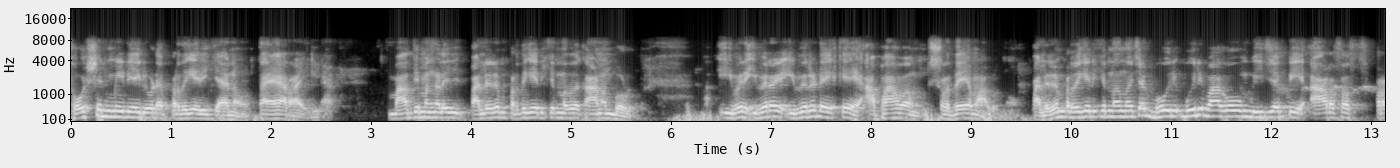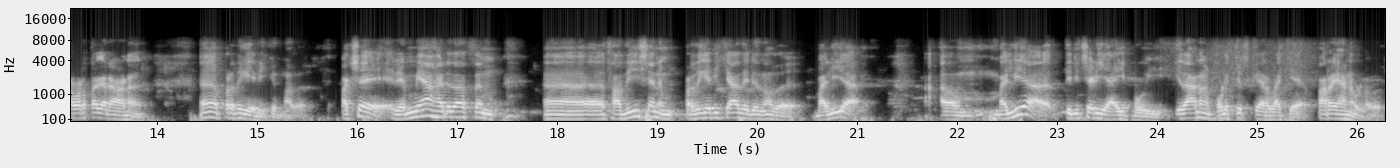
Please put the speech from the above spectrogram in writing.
സോഷ്യൽ മീഡിയയിലൂടെ പ്രതികരിക്കാനോ തയ്യാറായില്ല. മാധ്യമങ്ങളിൽ പലരും പ്രതികരിക്കുന്നത് കാണുമ്പോൾ ഇവർ ഇവരെ ഇവരുടെയൊക്കെ അഭാവം ശ്രദ്ധേയമാകുന്നു. പലരും പ്രതികരിക്കുന്നതെന്ന് വെച്ചാൽ ഭൂരി ഭൂരിഭാഗവും B J P R S S പ്രവർത്തകരാണ് പ്രതികരിക്കുന്നത്. പക്ഷേ രമ്യ ഹരിദാസും സതീശനും പ്രതികരിക്കാതിരുന്നത് വലിയ വലിയ തിരിച്ചടിയായിപ്പോയി ഇതാണ് പൊളിറ്റിക്സ് കേരളയ്ക്ക് പറയാനുള്ളത്.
